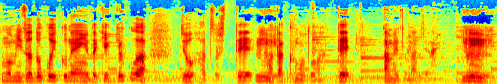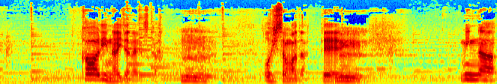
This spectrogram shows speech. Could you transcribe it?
その水はどこ行くねん言うたら結局は蒸発してうん。また雲となって雨となるじゃない。うん。変わりないじゃないですか。うん。お日様だって、うんみんな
